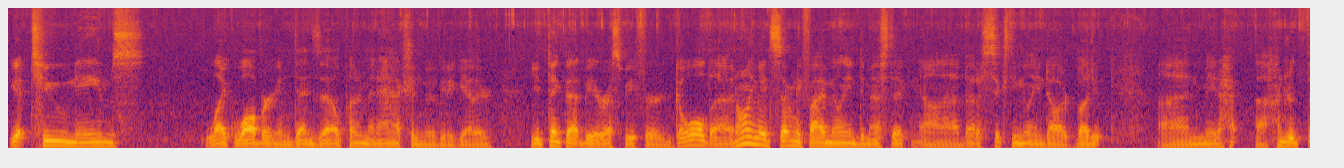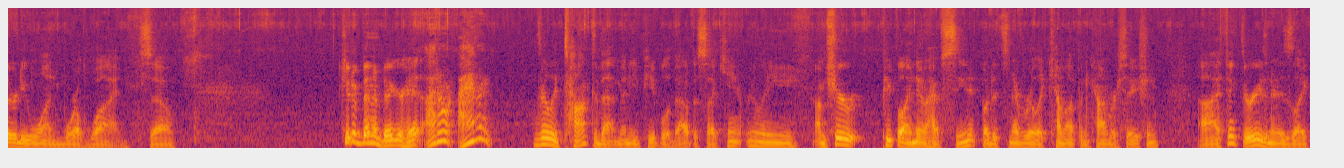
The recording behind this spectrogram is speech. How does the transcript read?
you get two names like Wahlberg and Denzel, put them in an action movie together. You'd think that'd be a recipe for gold. Uh, it only made 75 million domestic, uh, about a 60 million dollar budget, and made 131 worldwide. So could have been a bigger hit. I don't. I haven't really talked to that many people about this. I can't really. I'm sure people I know have seen it, but it's never really come up in conversation. Uh, I think the reason is like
